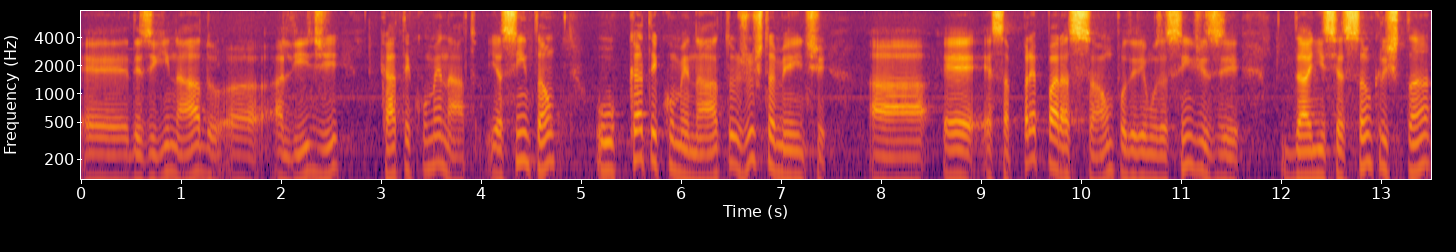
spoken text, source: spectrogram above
é, designado uh, ali de catecumenato. E assim, então, o catecumenato justamente uh, é essa preparação, poderíamos assim dizer, da iniciação cristã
